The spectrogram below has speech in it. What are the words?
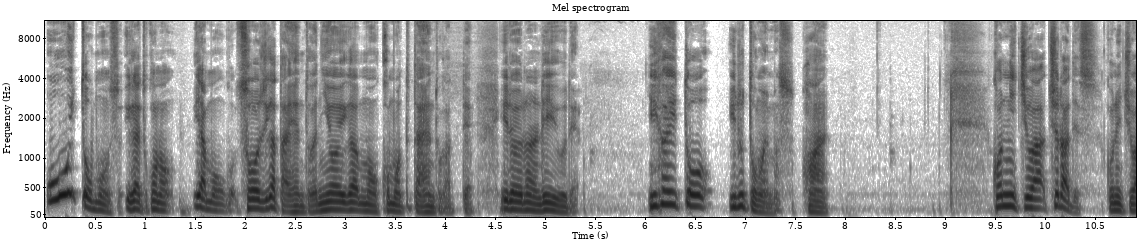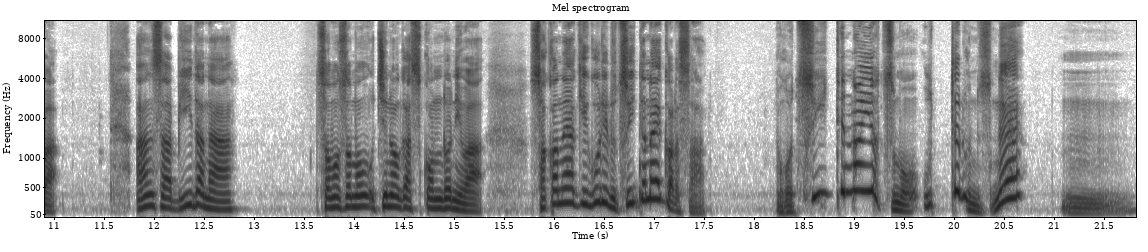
多いと思うんですよ意外と。このいやもう掃除が大変とか匂いがもうこもって大変とかっていろいろな理由で。意外といると思います。はい。こんにちはチュラです。こんにちは。アンサー B だな。そもそもうちのガスコンロには魚焼きグリルついてないからさ。これついてないやつも売ってるんですね。うん。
